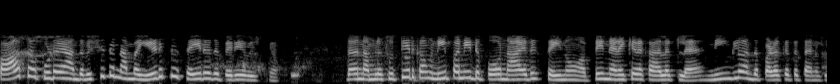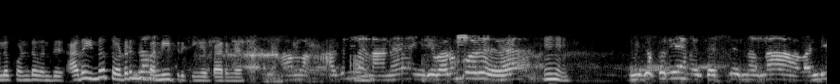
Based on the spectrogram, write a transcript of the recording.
பார்த்தா கூட அந்த விஷயத்த நம்ம எடுத்து செய்யறது பெரிய விஷயம். அதாவது நம்மள சுத்தி இருக்கவங்க நீ பண்ணிட்டு போ நான் எதுக்கு செய்யணும்? அப்படின்னு நினைக்கிற காலத்துல நீங்களும் அந்த பழக்கத்தை தனக்குள்ள கொண்டு வந்து அதை இன்னும் தொடர்ந்து பண்ணிட்டு இருக்கீங்க பாருங்க. ஆமா. அதுல நானு இங்க வரும்போது மிகப்பெரிய எனக்கு கஷ்டம் என்னன்னா வண்டி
